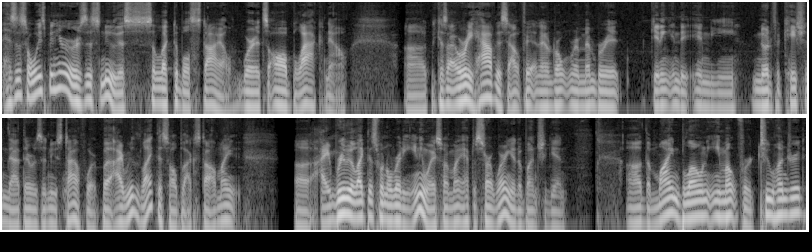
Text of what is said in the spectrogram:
has this always been here, or is this new? This selectable style where it's all black now? Uh, because I already have this outfit and I don't remember it getting into any notification that there was a new style for it. But I really like this all black style. Might uh, I really like this one already anyway, so I might have to start wearing it a bunch again. Uh, the mind blown emote for 200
